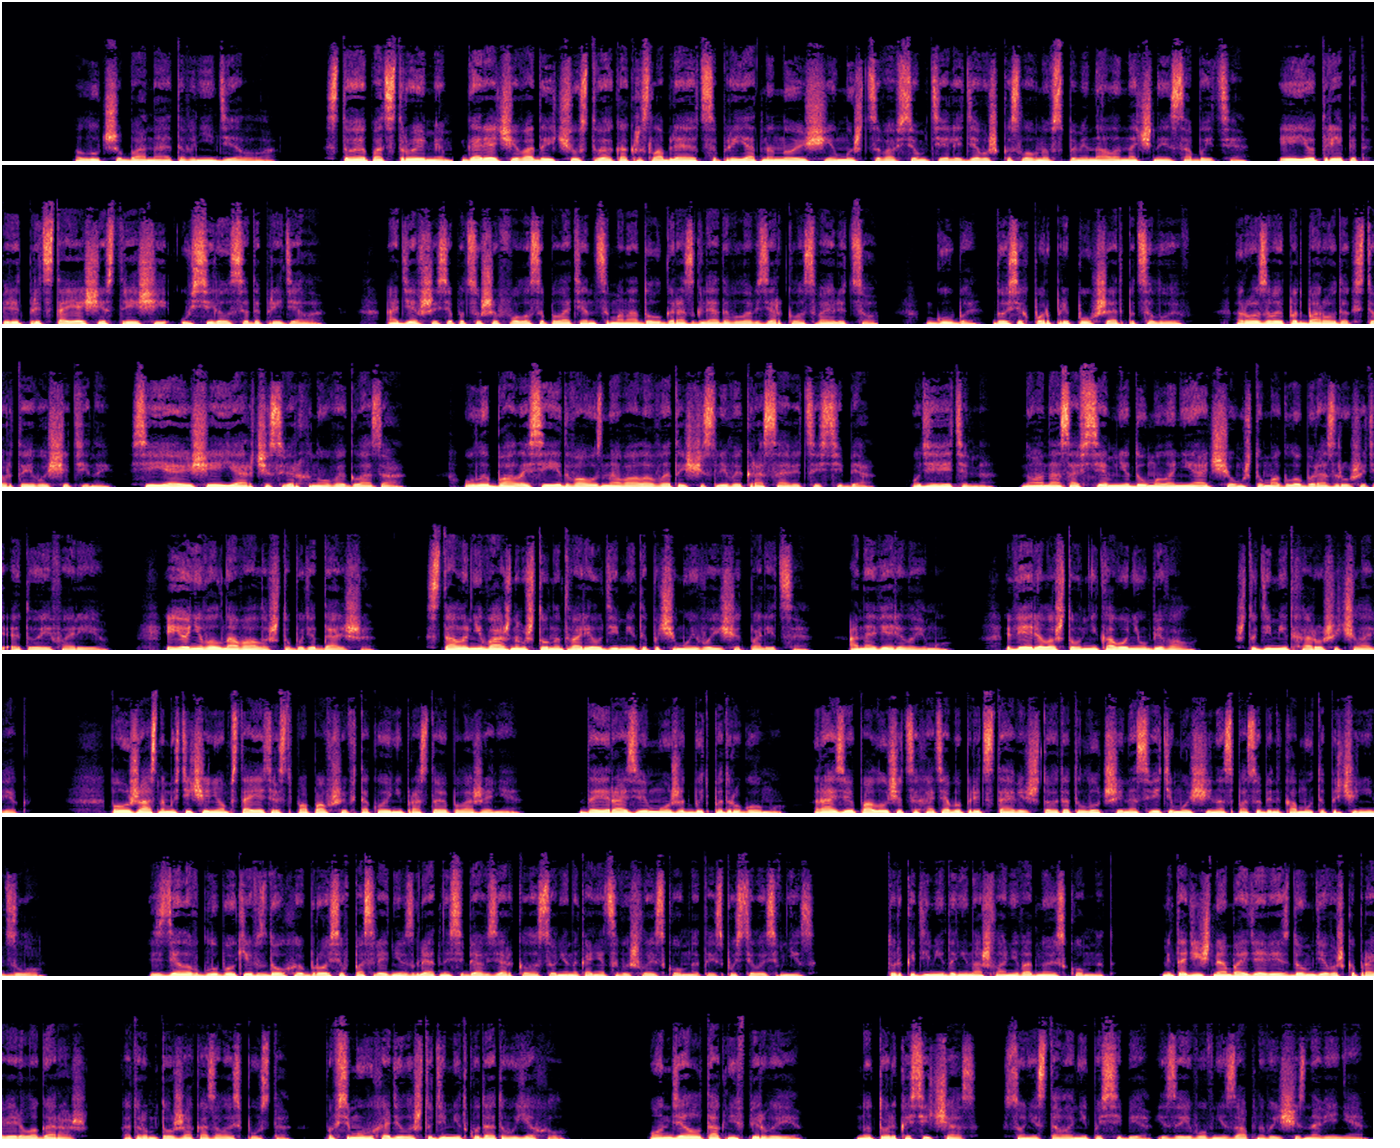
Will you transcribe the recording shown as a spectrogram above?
Лучше бы она этого не делала. Стоя под струями горячей воды, чувствуя, как расслабляются приятно ноющие мышцы во всем теле, девушка словно вспоминала ночные события. И ее трепет перед предстоящей встречей усилился до предела. Одевшись и подсушив волосы полотенцем, она долго разглядывала в зеркало свое лицо. Губы, до сих пор припухшие от поцелуев. Розовый подбородок, стертый его щетиной. Сияющие ярче сверхновые глаза. Улыбалась и едва узнавала в этой счастливой красавице себя. Удивительно, но она совсем не думала ни о чем, что могло бы разрушить эту эйфорию. Ее не волновало, что будет дальше. Стало неважным, что натворил Демид и почему его ищет полиция. Она верила ему. Верила, что он никого не убивал, что Демид хороший человек. По ужасному стечению обстоятельств попавший в такое непростое положение. Да и разве может быть по-другому? Разве получится хотя бы представить, что этот лучший на свете мужчина способен кому-то причинить зло? Сделав глубокий вздох и бросив последний взгляд на себя в зеркало, Соня наконец вышла из комнаты и спустилась вниз. Только Демида не нашла ни в одной из комнат. Методично обойдя весь дом, девушка проверила гараж, в котором тоже оказалось пусто. По всему выходило, что Демид куда-то уехал. Он делал так не впервые. Но только сейчас Соне стало не по себе из-за его внезапного исчезновения.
